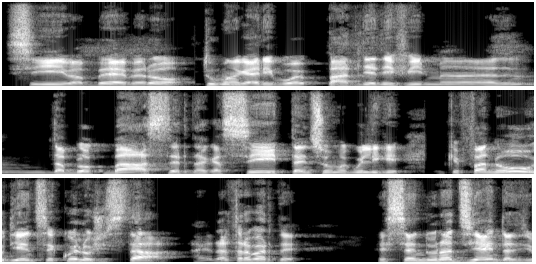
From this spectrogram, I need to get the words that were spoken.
Sì, vabbè, però tu magari puoi- parli dei film eh, da blockbuster, da cassetta, insomma, quelli che, che fanno audience e quello ci sta. Eh, D'altra parte, essendo un'azienda, si,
